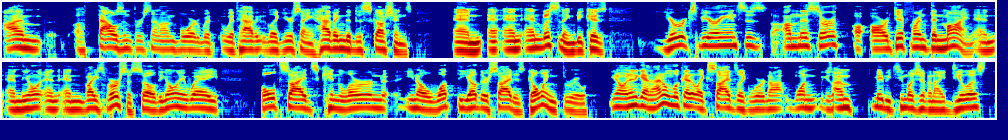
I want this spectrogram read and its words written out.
I'm a thousand percent on board with with having, like you're saying, having the discussions and and and listening because your experiences on this earth are, different than mine, and and the only and, and vice versa. So the only way both sides can learn, you know, what the other side is going through, you know, and again, I don't look at it like sides like we're not one because I'm maybe too much of an idealist,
